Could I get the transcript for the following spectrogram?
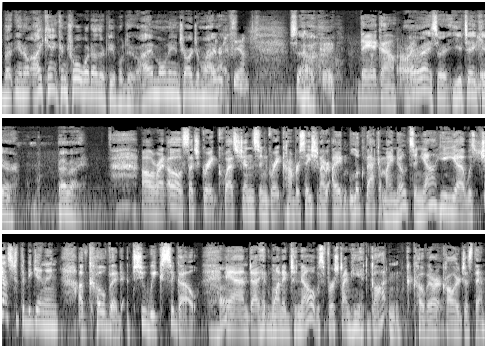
but you know, I can't control what other people do. I'm only in charge of don't. my I life. Understand. So, Okay. There you go. All right, All right sir. You take care. Bye bye. All right. Oh, such great questions and great conversation. I, I look back at my notes, and yeah, he uh, was just at the beginning of COVID two weeks ago, and I had wanted to know. It was the first time he had gotten COVID or caller just then,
